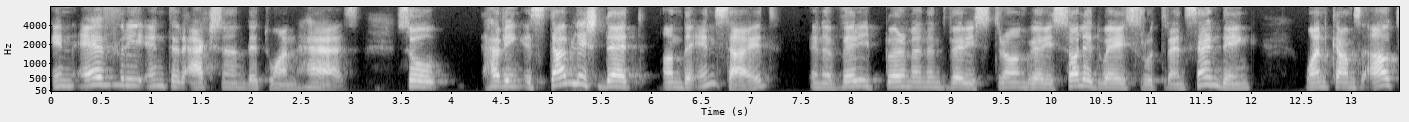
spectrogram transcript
in every interaction that one has. So, having established that on the inside in a very permanent, very strong, very solid way through transcending, one comes out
